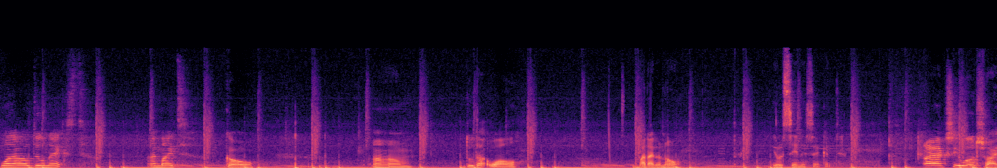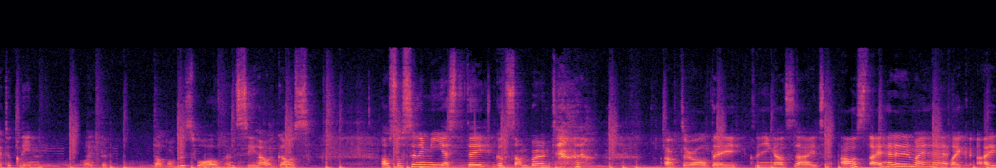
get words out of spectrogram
what I'll do next. I might go um, do that wall, but I don't know. You'll see in a second. I actually will try to clean like the top of this wall and see how it goes. Also, silly me yesterday got sunburned after all day cleaning outside. I was I had it in my head like I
